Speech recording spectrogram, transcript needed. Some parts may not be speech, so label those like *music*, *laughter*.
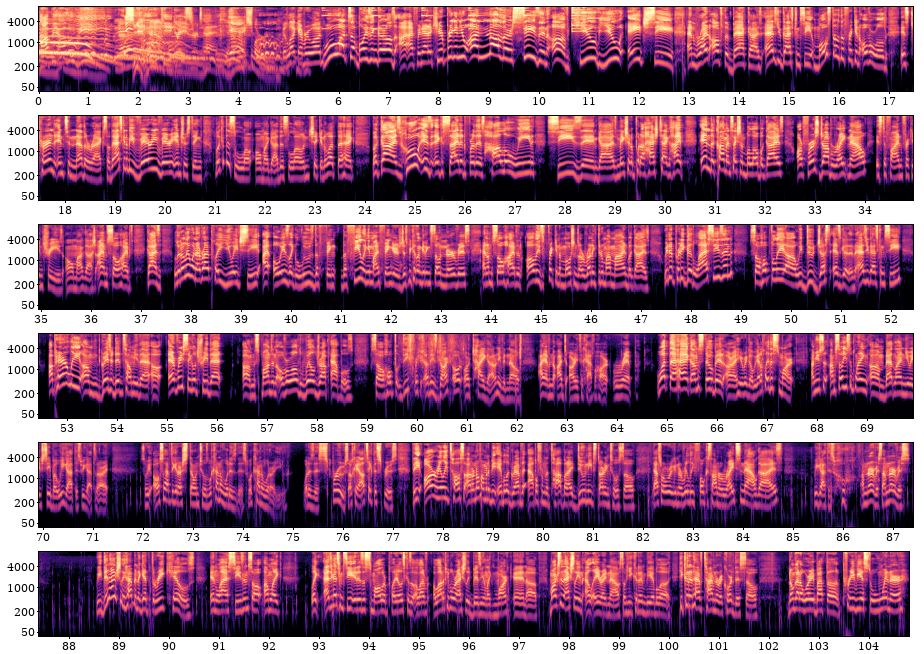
Happy Halloween! Yeah. Spooky Graser 10. Yeah, Good luck, everyone. What's up, boys and girls? I, I Fanatic here, bringing you another season of Cube UHC. And right off the bat, guys, as you guys can see, most of the freaking overworld is turned into netherrack. So that's gonna be very, very interesting. Look at this lone. Oh my god, this lone chicken. What the heck? But guys, who is excited for this Halloween season, guys? Make sure to put a hashtag hype in the comment section below. But guys, our first job right now is to find freaking trees. Oh my gosh, I am so hyped, guys. Literally, whenever I play UHC, I always like lose the fing- the feeling in my fingers just because I'm getting so nervous and I'm so hyped and all these freaking emotions are running through my mind. But guys, we did pretty good last season, so hopefully uh, we do just as good. And as you guys can see, apparently um Graser did tell me that uh, every single tree that um spawns in the overworld will drop apples. So hopefully these freaking are these dark oak or taiga? I don't even know. I have no. I already took half a heart. Rip. What the heck? I'm stupid. All right, here we go. We gotta play this smart. I'm used to. I'm so used to playing um Badlion UHC, but we got this. We got this. All right. So we also have to get our stone tools. What kind of wood is this? What kind of wood are you? What is this? Spruce. Okay, I'll take the spruce. They are really tall, so I don't know if I'm gonna be able to grab the apples from the top, but I do need starting tools, so that's what we're gonna really focus on right now, guys. We got this. Whew. I'm nervous. I'm nervous. We did actually happen to get three kills in last season, so I'm like, like as you guys can see, it is a smaller playlist because a lot of, a lot of people were actually busy and like Mark and uh Mark's in actually in LA right now, so he couldn't be able to he couldn't have time to record this, so don't gotta worry about the previous winner.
